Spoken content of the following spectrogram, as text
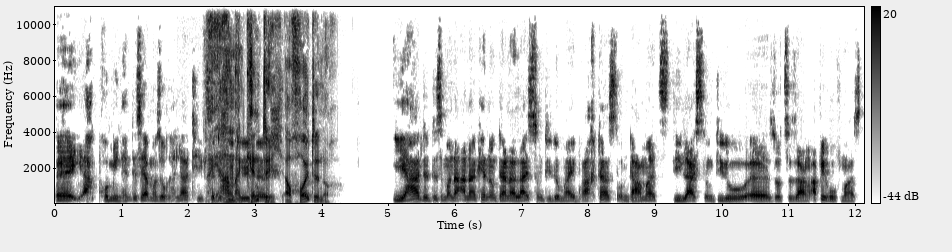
Äh, ja, prominent ist ja immer so relativ. Ja, man kennt dich, auch heute noch. Ja, das ist immer eine Anerkennung deiner Leistung, die du mal gebracht hast und damals die Leistung, die du äh, sozusagen abgerufen hast.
